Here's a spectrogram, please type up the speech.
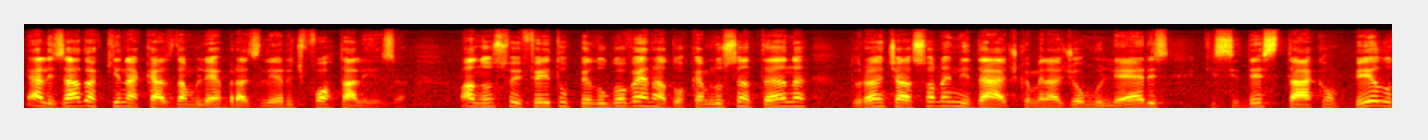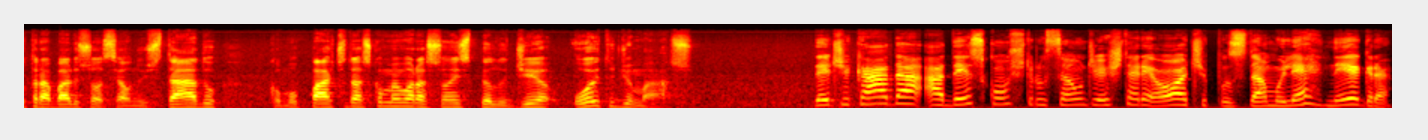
realizado aqui na Casa da Mulher Brasileira de Fortaleza. O anúncio foi feito pelo governador Camilo Santana durante a solenidade que homenageou mulheres que se destacam pelo trabalho social no Estado, como parte das comemorações pelo dia 8 de março. Dedicada à desconstrução de estereótipos da mulher negra,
